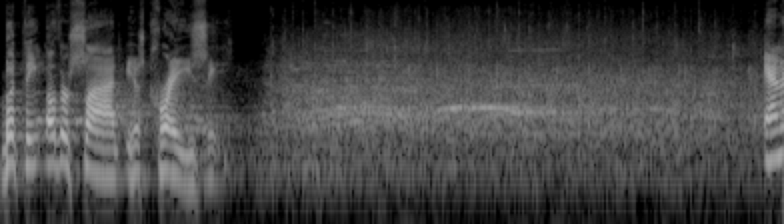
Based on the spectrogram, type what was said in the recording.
but the other side is crazy. And,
